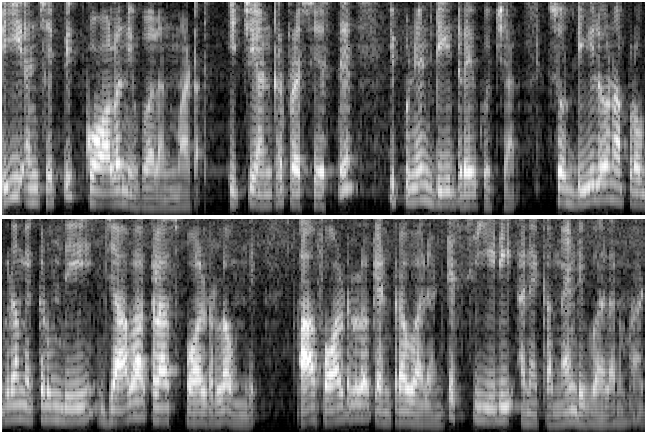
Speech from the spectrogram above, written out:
డి అని చెప్పి కాలన్ ఇవ్వాలన్నమాట. ఇచ్చి ఎంటర్ ప్రెస్ చేస్తే ఇప్పుడు నేను డి డ్రైవ్కి వచ్చాను. సో డీలో నా ప్రోగ్రామ్ ఎక్కడుంది జావా క్లాస్ ఫోల్డర్లో ఉంది. ఆ ఫోల్డర్లోకి ఎంటర్ అవ్వాలంటే సిడి అనే కమాండ్ ఇవ్వాలన్నమాట.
